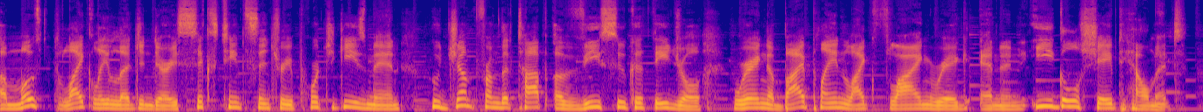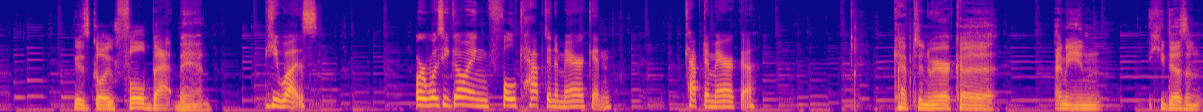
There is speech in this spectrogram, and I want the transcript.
a most likely legendary 16th century Portuguese man who jumped from the top of Viseu Cathedral wearing a biplane like flying rig and an eagle shaped helmet. He was going full Batman. He was. Or was he going full Captain American? Captain America. Captain America, I mean, he doesn't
